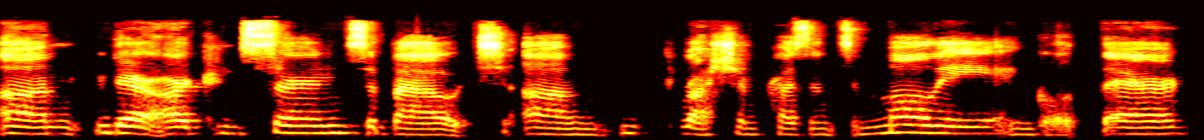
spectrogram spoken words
um, there are concerns about um, Russian presence in Mali and gold there,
